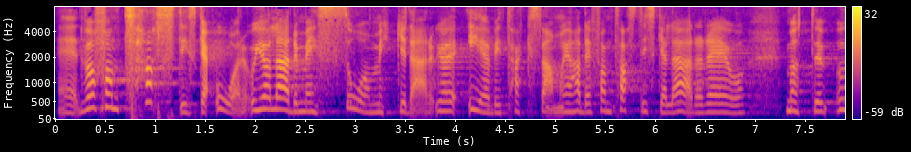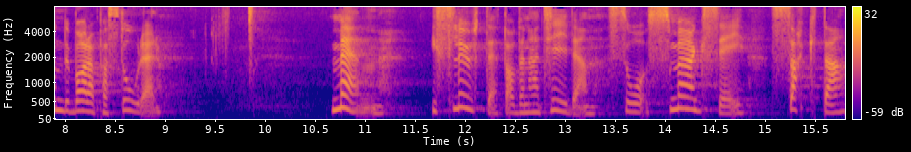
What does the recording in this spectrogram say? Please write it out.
Eh, det var fantastiska år och jag lärde mig så mycket där. Jag är evigt tacksam och jag hade fantastiska lärare och mötte underbara pastorer. Men i slutet av den här tiden så smög sig sakta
